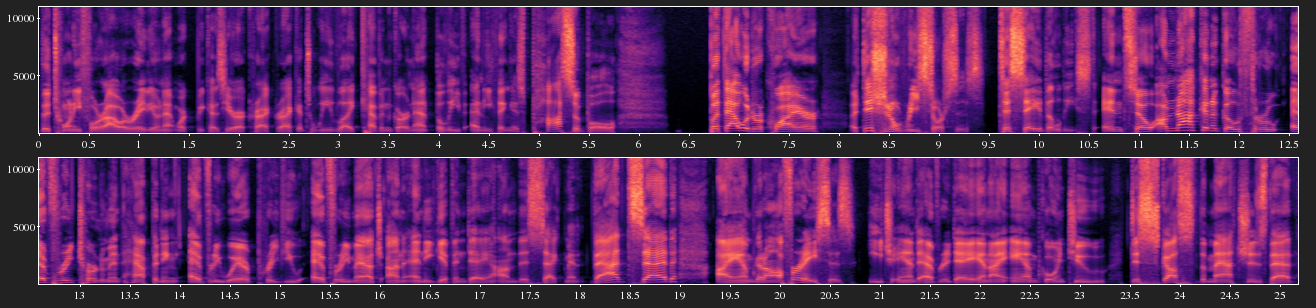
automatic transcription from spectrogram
the 24 hour radio network because here at Cracked Racquets, we, like Kevin Garnett, believe anything is possible. But that would require additional resources to say the least. And so I'm not going to go through every tournament happening everywhere, preview every match on any given day on this segment. That said, I am going to offer aces each and every day, and I am going to discuss the matches that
